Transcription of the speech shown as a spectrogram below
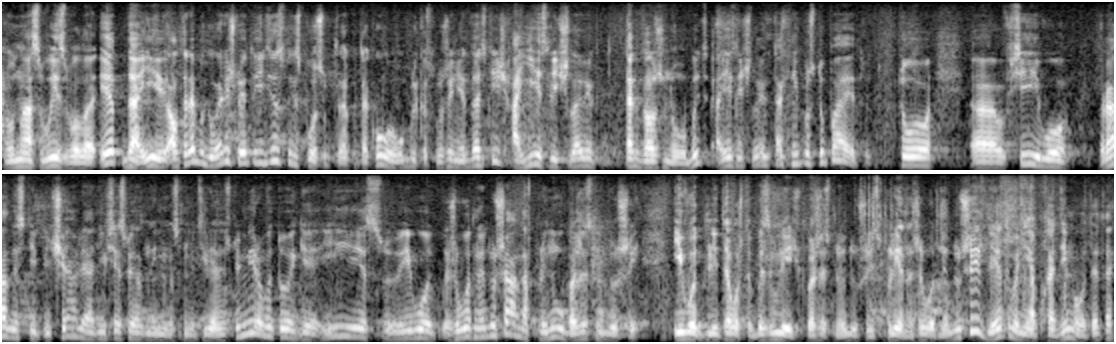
у нас вызвало это, да, и Алтареба говорит, что это единственный способ такого облика служения достичь. А если человек так должно быть, а если человек так не поступает, то э, все его радости, печали, они все связаны именно с материальностью мира в итоге, и его животная душа, она в плену у божественной души. И вот для того, чтобы извлечь божественную душу из плена животной души, для этого необходимо вот это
